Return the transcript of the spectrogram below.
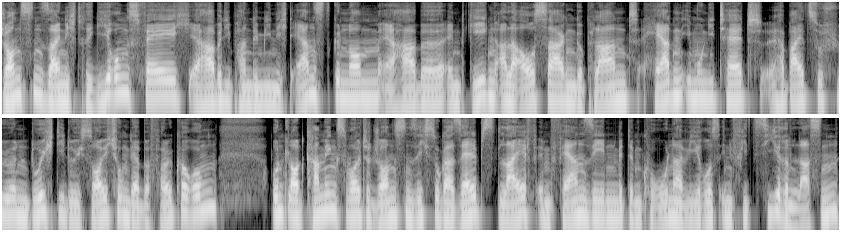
Johnson sei nicht regierungsfähig, er habe die Pandemie nicht ernst genommen, er habe entgegen aller Aussagen geplant, Herdenimmunität herbeizuführen durch die Durchseuchung der Bevölkerung. Und laut Cummings wollte Johnson sich sogar selbst live im Fernsehen mit dem Coronavirus infizieren lassen,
